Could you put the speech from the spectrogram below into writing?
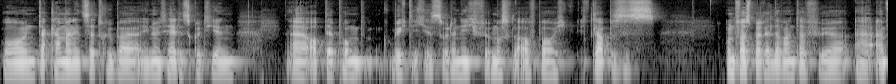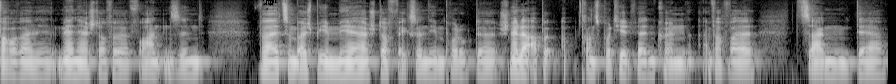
Und da kann man jetzt darüber hin und her diskutieren, äh, ob der Pump wichtig ist oder nicht für Muskelaufbau. Ich, ich glaube, es ist unfassbar relevant dafür, äh, einfach weil mehr Nährstoffe vorhanden sind, weil zum Beispiel mehr Stoffwechselnebenprodukte schneller ab, abtransportiert werden können, einfach weil sozusagen der,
